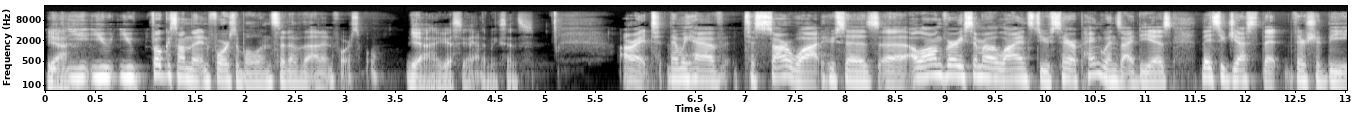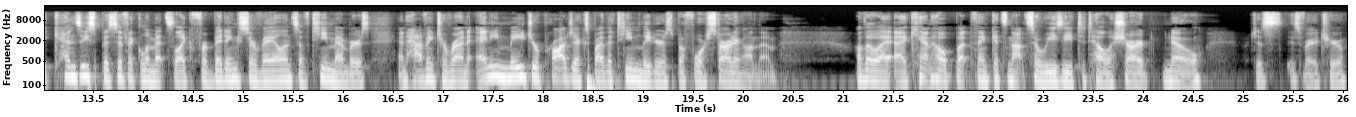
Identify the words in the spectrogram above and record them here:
Yeah. You, you you focus on the enforceable instead of the unenforceable. Yeah, I guess yeah, that makes sense. All right. Then we have Tsarwat, who says, uh, along very similar lines to Sarah Penguin's ideas, they suggest that there should be Kenzie specific limits like forbidding surveillance of team members and having to run any major projects by the team leaders before starting on them. Although I, I can't help but think it's not so easy to tell a shard no, is, is very true.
